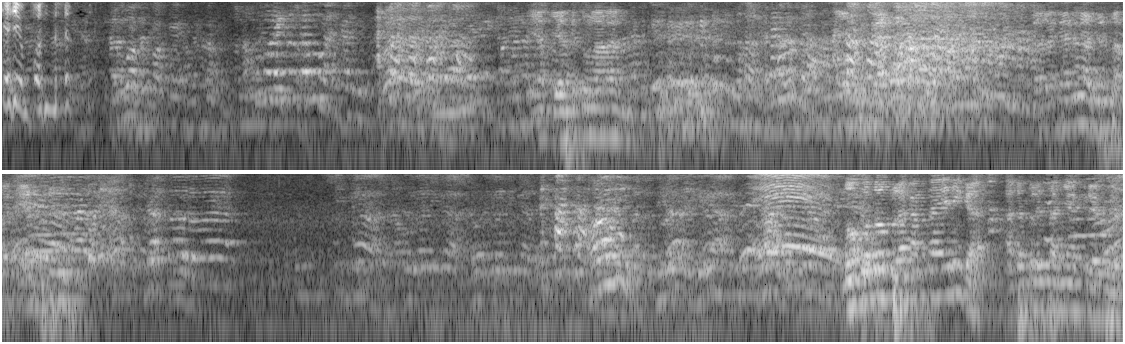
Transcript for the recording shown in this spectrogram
Kayak bonus. Ya biar ketularan. Barangkali lanjut sampai ke SD. Mau foto belakang saya ini enggak? Ada tulisannya Grebel.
